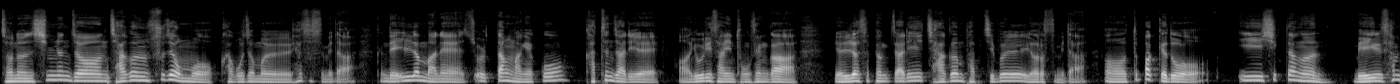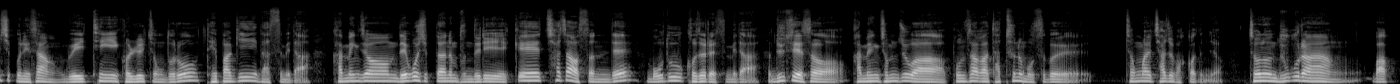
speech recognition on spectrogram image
저는 10년 전 작은 수제 업무 가구점을 했었습니다. 근데 1년 만에 쫄딱 망했고 같은 자리에 어, 요리사인 동생과 16평짜리 작은 밥집을 열었습니다. 어, 뜻밖에도 이 식당은 매일 30분 이상 웨이팅이 걸릴 정도로 대박이 났습니다. 가맹점 내고 싶다는 분들이 꽤 찾아왔었는데 모두 거절했습니다. 뉴스에서 가맹점주와 본사가 다투는 모습을 정말 자주 봤거든요. 저는 누구랑 막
